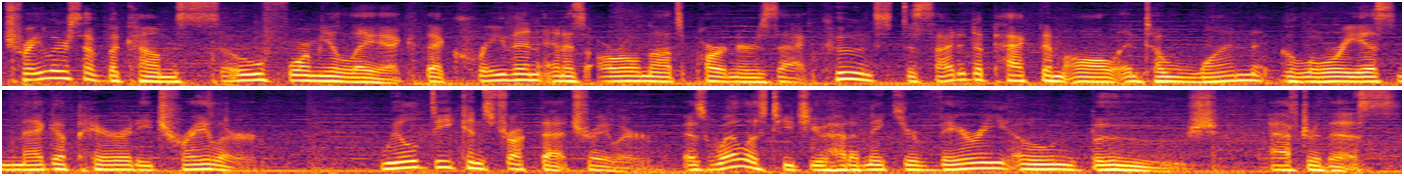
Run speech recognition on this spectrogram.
Trailers have become so formulaic that Craven and his Auralnauts partner Zach Kuntz decided to pack them all into one glorious mega parody trailer. We'll deconstruct that trailer, as well as teach you how to make your very own bouge after this.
